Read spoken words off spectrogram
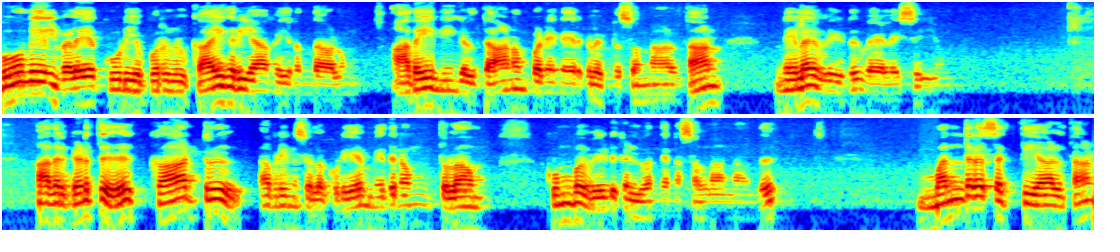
பூமியில் விளையக்கூடிய பொருள்கள் காய்கறியாக இருந்தாலும் அதை நீங்கள் தானம் பண்ணினீர்கள் என்று சொன்னால் தான் நில வீடு வேலை செய்யும். அதற்கடுத்து காற்று அப்படின்னு சொல்லக்கூடிய மிதுனம் துலாம் கும்ப வீடுகள் வந்து என்ன சொல்லலாம்னா வந்து மந்திர சக்தியால் தான்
